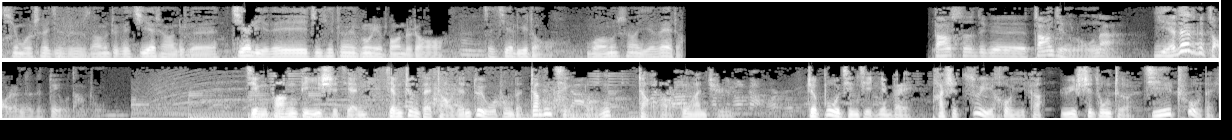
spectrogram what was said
骑摩托车就是咱们这个街上这个街里的这些专业工也帮着找，在街里找，我们上野外找。当时这个张景龙呢？也在这个找人这个队伍当中，警方第一时间将正在找人队伍中的张景龙找到公安局。这不仅仅因为他是最后一个与失踪者接触的人。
